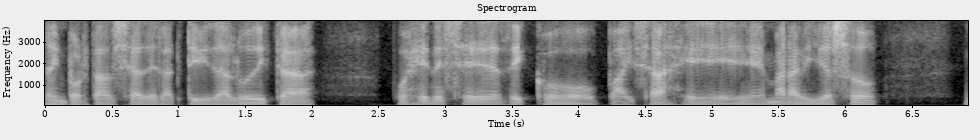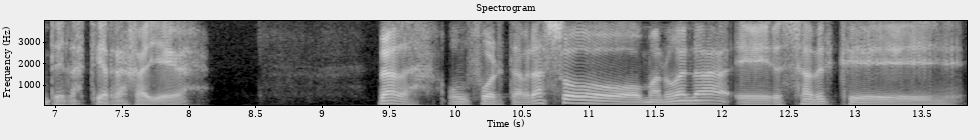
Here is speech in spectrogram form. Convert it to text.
la importancia de la actividad lúdica pues en ese rico paisaje maravilloso de las tierras gallegas. Nada, un fuerte abrazo, Manuela. Eh, sabes que,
